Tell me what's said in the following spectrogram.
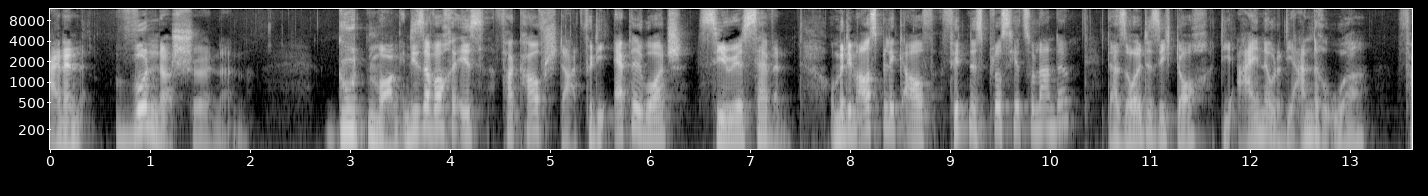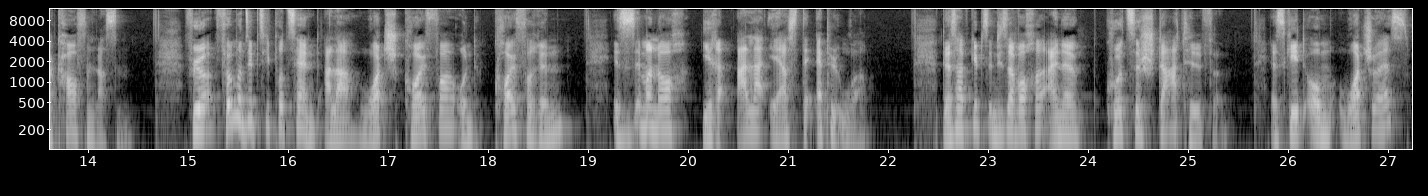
Einen wunderschönen guten Morgen. In dieser Woche ist Verkaufsstart für die Apple Watch Series 7. Und mit dem Ausblick auf Fitness Plus hierzulande, da sollte sich doch die eine oder die andere Uhr verkaufen lassen. Für 75% aller Watch-Käufer und Käuferinnen ist es immer noch ihre allererste Apple-Uhr. Deshalb gibt es in dieser Woche eine kurze Starthilfe. Es geht um WatchOS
